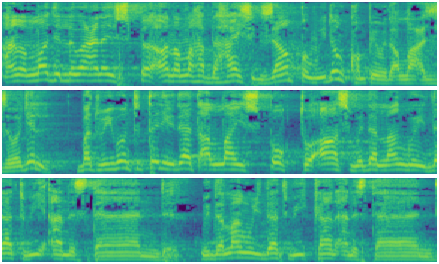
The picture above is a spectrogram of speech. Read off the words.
And Allah Jalla wa'ala is, and Allah have the highest example. We don't compare with Allah Azza wa Jal. But we want to tell you that Allah spoke to us with the language that we understand. With the language that we can understand.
